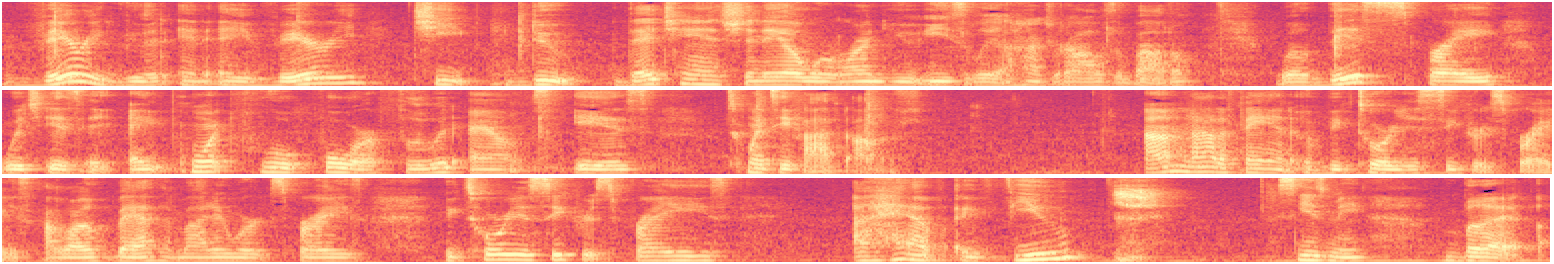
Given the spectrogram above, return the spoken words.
very good and a very cheap dupe. That Chance Chanel will run you easily a hundred dollars a bottle. Well this spray which is a 8.4 fluid ounce is $25 I'm not a fan of Victoria's Secret sprays. I love Bath and Body Works sprays. Victoria's Secret sprays, I have a few, excuse me, but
